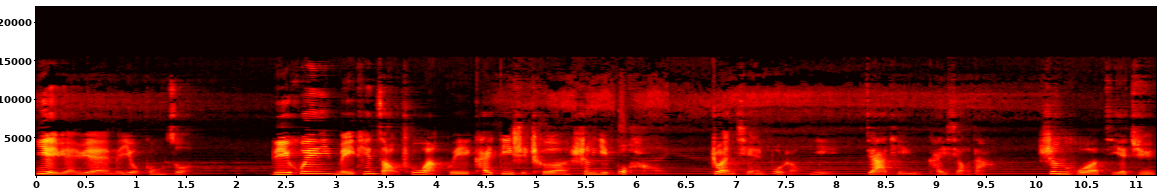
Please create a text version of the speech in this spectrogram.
叶圆圆没有工作，李辉每天早出晚归，开的士车，生意不好，赚钱不容易，家庭开销大，生活拮据。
